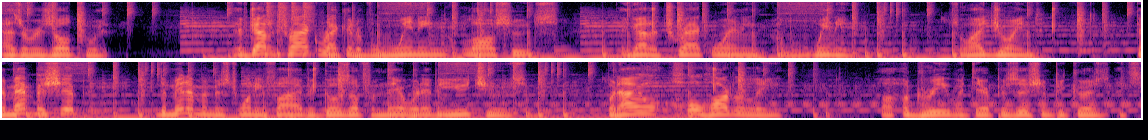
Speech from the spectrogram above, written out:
as a result to it. They've got a track record of winning lawsuits. They got a track winning of winning. So I joined. The membership, the minimum is 25. It goes up from there, whatever you choose. But I wholeheartedly uh, agree with their position because it's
